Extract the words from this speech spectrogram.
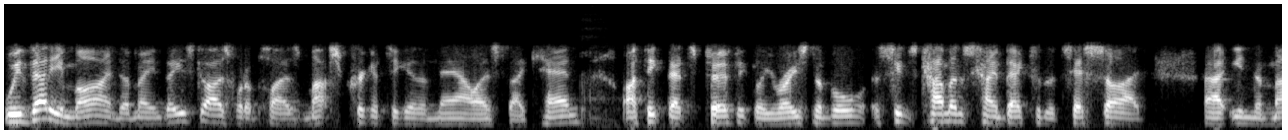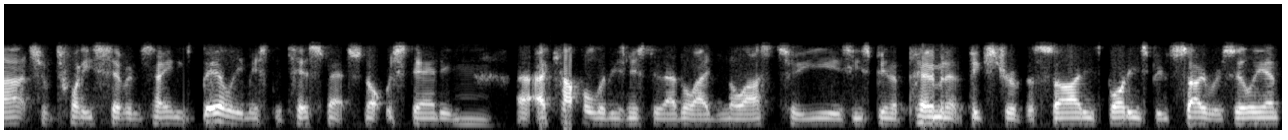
With that in mind, I mean, these guys want to play as much cricket together now as they can. I think that's perfectly reasonable. Since Cummins came back to the test side uh, in the March of 2017, he's barely missed a test match, notwithstanding mm. a couple that he's missed in Adelaide in the last two years. He's been a permanent fixture of the side. His body's been so resilient.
